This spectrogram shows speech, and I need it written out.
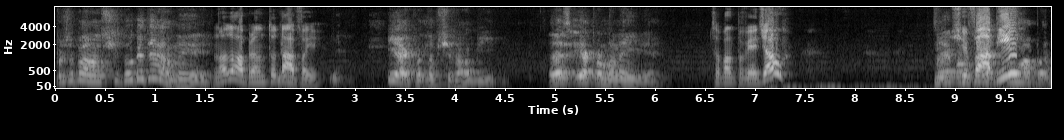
Proszę pana, się dogadamy. No dobra, no to dawaj. I jak pan tam się wabi? Teraz Jak pan ma na imię? Co pan powiedział? No jak Się pan- wabi? jak pan ma pan-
